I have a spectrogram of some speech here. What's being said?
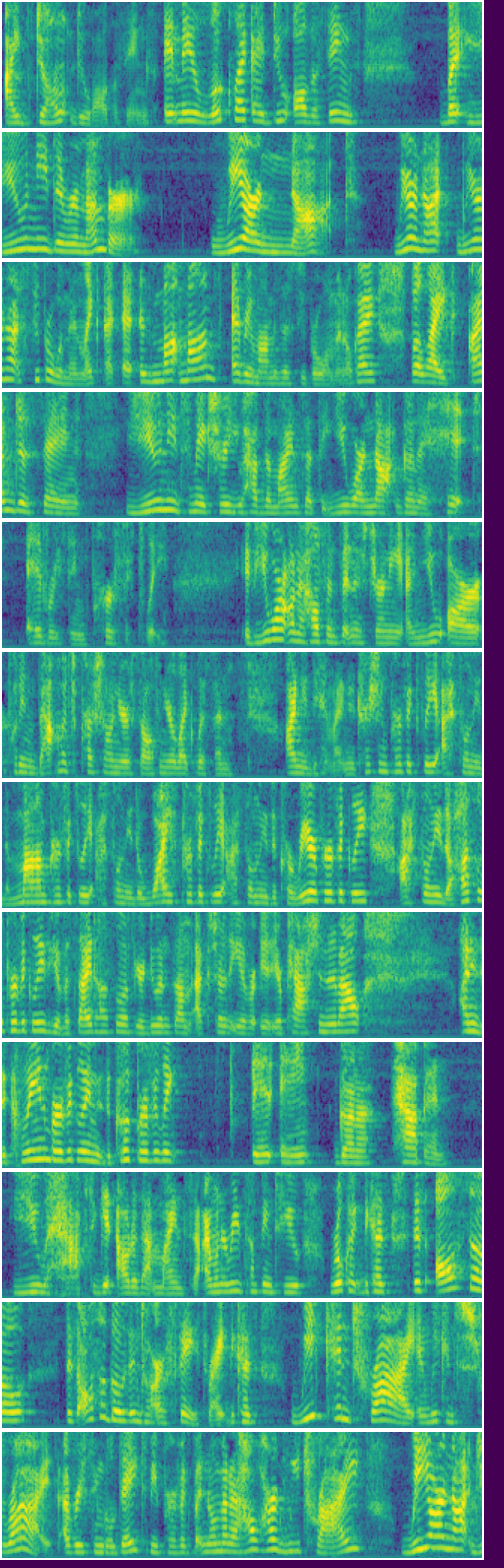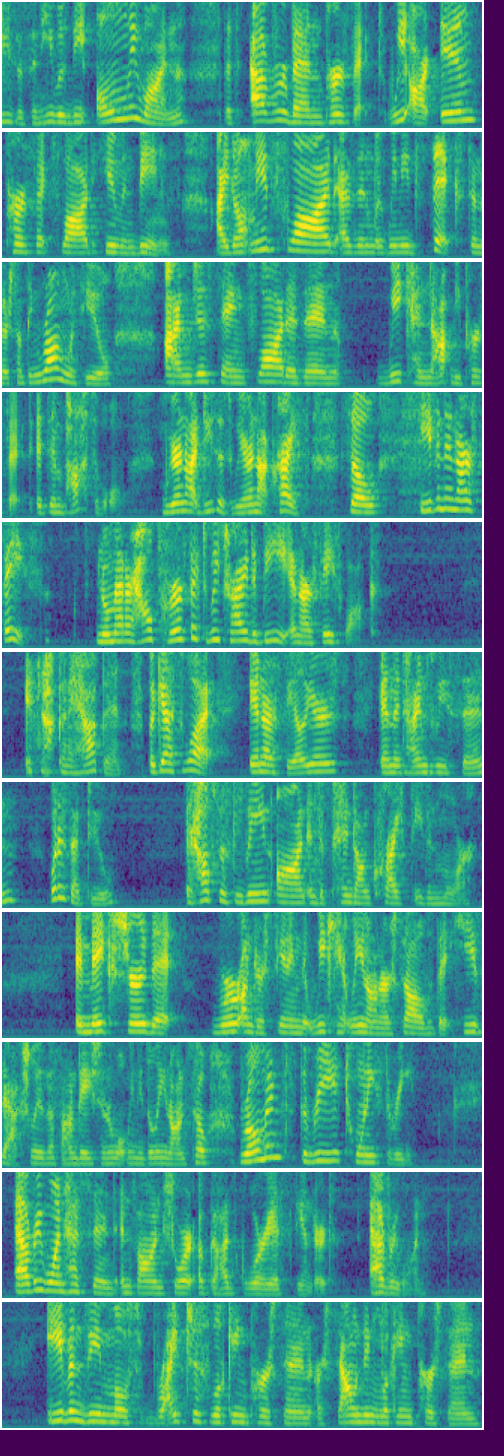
I don't do all the things. It may look like I do all the things, but you need to remember we are not we are not we are not superwomen. Like as moms every mom is a superwoman okay? But like i'm just saying you need to make sure you have the mindset that you are not going to hit everything perfectly. If you are on a health and fitness journey and you are putting that much pressure on yourself and you're like listen I need to hit my nutrition perfectly. I still need a mom perfectly. I still need a wife perfectly. I still need a career perfectly. I still need to hustle perfectly. If you have a side hustle, if you're doing some extra that you're passionate about, I need to clean perfectly. I need to cook perfectly. It ain't gonna happen. You have to get out of that mindset. I want to read something to you real quick because this also this also goes into our faith, right? Because we can try and we can strive every single day to be perfect, but no matter how hard we try, we are not Jesus, and He was the only one that's ever been perfect. We are imperfect, flawed human beings. I don't mean flawed as in we need fixed and there's something wrong with you. I'm just saying flawed as in we cannot be perfect. It's impossible. We are not Jesus. We are not Christ. So, even in our faith, no matter how perfect we try to be in our faith walk, it's not going to happen. But guess what? In our failures, in the times we sin, what does that do? It helps us lean on and depend on Christ even more. It makes sure that we're understanding that we can't lean on ourselves, that He's actually the foundation and what we need to lean on. So Romans 3 23. Everyone has sinned and fallen short of God's glorious standard. Everyone. Even the most righteous looking person or sounding looking person,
